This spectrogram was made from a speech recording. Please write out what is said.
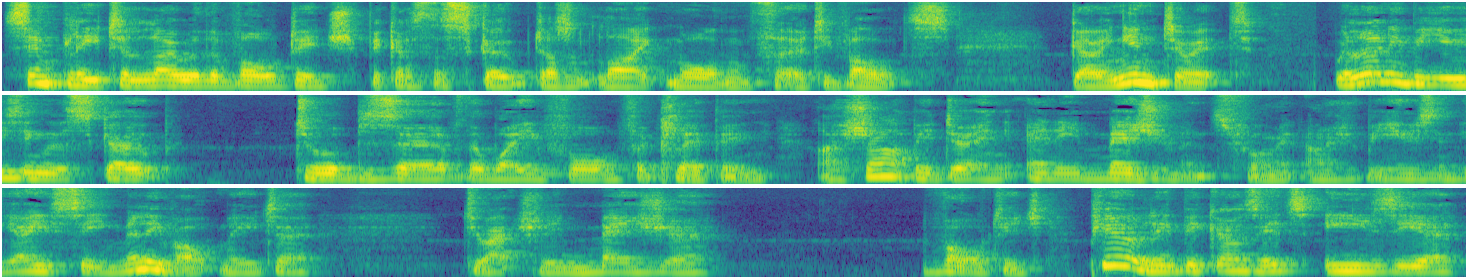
simply to lower the voltage because the scope doesn't like more than 30 volts going into it. We'll only be using the scope to observe the waveform for clipping. I shan't be doing any measurements from it. I should be using the AC millivoltmeter to actually measure voltage purely because it's easier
